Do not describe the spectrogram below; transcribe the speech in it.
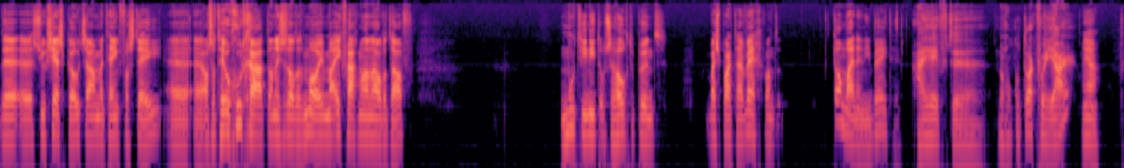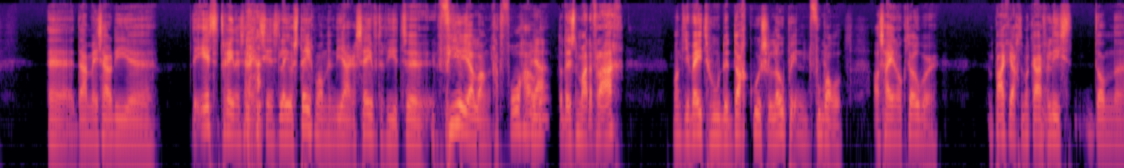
de eh, succescoach samen met Henk van Stee. eh, eh, als het heel goed gaat, dan is het altijd mooi. Maar ik vraag me dan altijd af. Moet hij niet op zijn hoogtepunt bij Sparta weg? Want het kan bijna niet beter. Hij heeft nog een contract voor een jaar. Ja. Daarmee zou hij de eerste trainer zijn sinds Leo Steegman in de jaren 70 die het vier jaar lang gaat volhouden. Ja. Dat is maar de vraag. Want je weet hoe de dagkoersen lopen in het voetbal. Als hij in oktober een paar keer achter elkaar verliest, dan eh,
